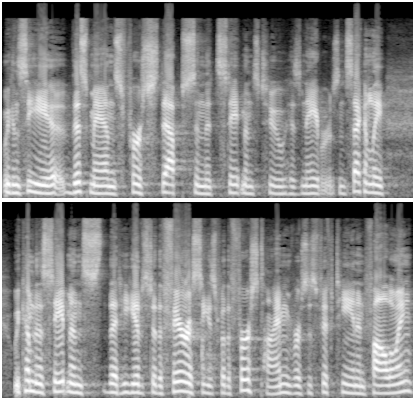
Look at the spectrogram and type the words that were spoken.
We can see uh, this man's first steps in the statements to his neighbors. And secondly, we come to the statements that he gives to the Pharisees for the first time, verses 15 and following.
